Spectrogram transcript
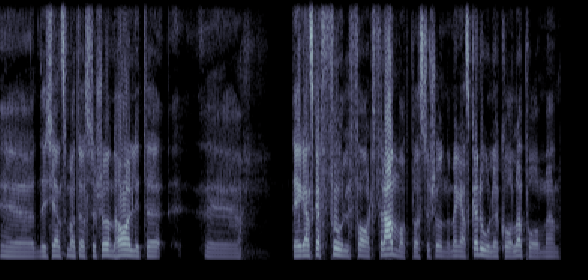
Eh, det känns som att Östersund har lite... Eh, det är ganska full fart framåt på Östersund. De är ganska roliga att kolla på, men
